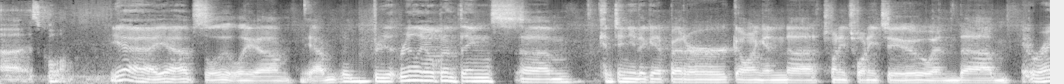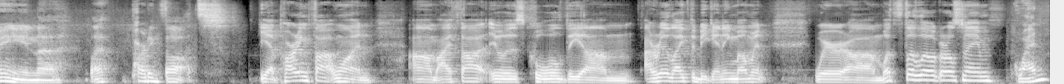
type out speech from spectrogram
uh, is cool. Yeah, yeah, absolutely. Um, yeah, re- really hoping things um, continue to get better going in uh, 2022. And um, Rain, uh, parting thoughts. Yeah, parting thought one. Um, I thought it was cool. The um, I really liked the beginning moment where um, what's the little girl's name? Gwen?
